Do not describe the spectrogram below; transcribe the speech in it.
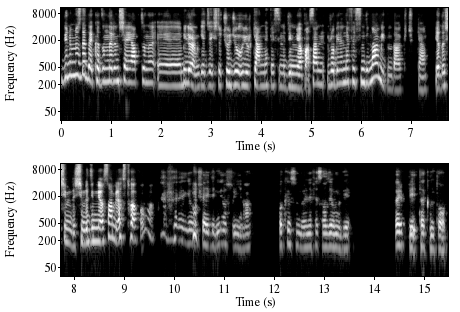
Günümüzde de kadınların şey yaptığını e, biliyorum. Gece işte çocuğu uyurken nefesini dinliyor falan. Sen Robin'in nefesini dinler miydin daha küçükken? Ya da şimdi? Şimdi dinliyorsan biraz tuhaf ama. Yok şey dinliyorsun ya. Bakıyorsun böyle nefes alıyor mu diye. Garip bir takıntı o.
